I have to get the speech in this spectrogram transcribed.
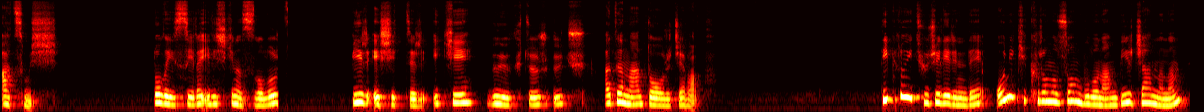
60. Dolayısıyla ilişki nasıl olur? 1 eşittir 2 büyüktür 3. Adana doğru cevap. Diploid hücrelerinde 12 kromozom bulunan bir canlının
